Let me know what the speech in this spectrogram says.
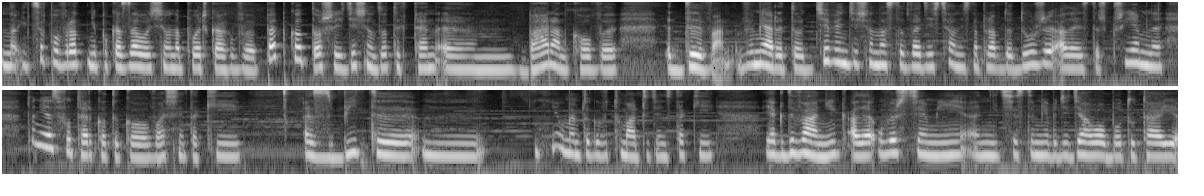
No i co powrotnie pokazało się na półeczkach w Pepko, to 60 zł ten ym, barankowy dywan. Wymiary to 90 na 120, on jest naprawdę duży, ale jest też przyjemny. To nie jest futerko, tylko właśnie taki zbity, ym, nie umiem tego wytłumaczyć, więc taki jak dywanik, ale uwierzcie mi, nic się z tym nie będzie działo, bo tutaj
